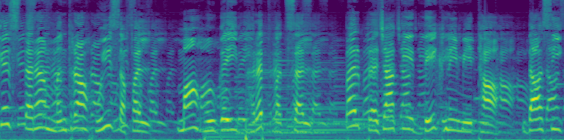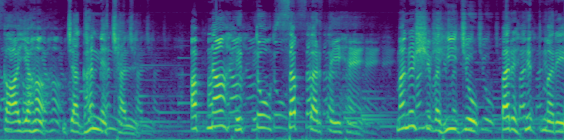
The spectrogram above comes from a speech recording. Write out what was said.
किस तरह मंत्रा हुई सफल, माँ हो गई भरत वत्सल, पर प्रजा के देखने में था, दासी का यह जघन्य छल। अपना हित तो सब करते हैं, मनुष्य वही जो पर हित मरे,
